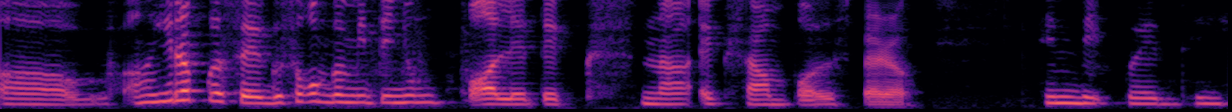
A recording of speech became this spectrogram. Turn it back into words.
of ang hirap kasi gusto ko gamitin yung politics na examples pero hindi pwede.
